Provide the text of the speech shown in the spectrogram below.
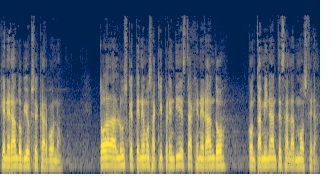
generando dióxido de carbono. Toda la luz que tenemos aquí prendida está generando contaminantes a la atmósfera.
